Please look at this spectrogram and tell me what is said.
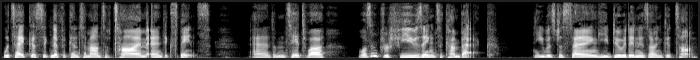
would take a significant amount of time and expense, and Mthethwa wasn't refusing to come back. He was just saying he'd do it in his own good time.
